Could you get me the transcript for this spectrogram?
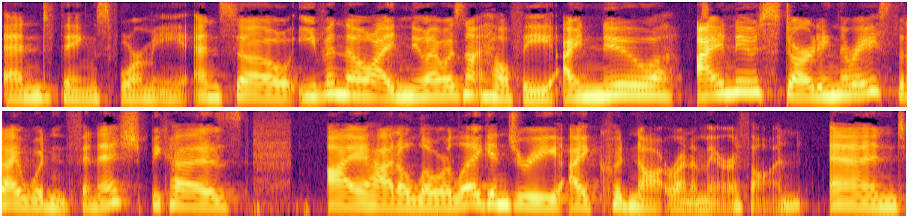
end things for me. And so even though I knew I was not healthy, I knew I knew starting the race that I wouldn't finish because I had a lower leg injury. I could not run a marathon. And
